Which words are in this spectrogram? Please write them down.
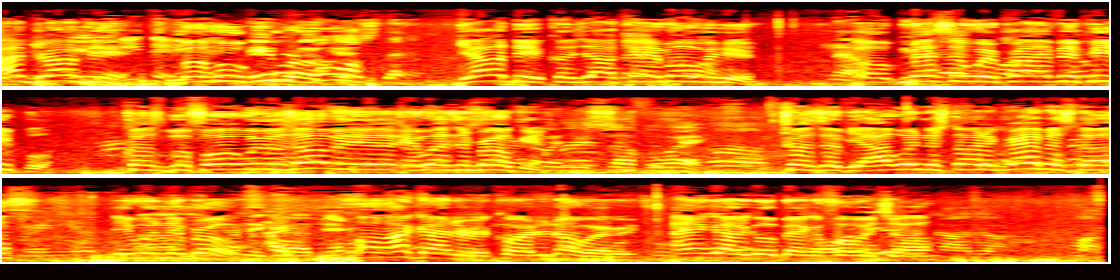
I dropped it, but who? Who caused that? Y'all did because y'all came over here, No. uh, messing with private people. Because before we was over here, it wasn't broken. Putting yourself away. Because if y'all wouldn't have started grabbing stuff, it wouldn't have broke. Oh, I got it recorded. Don't worry. I ain't got to go back and forth with y'all. No, no. Come on.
